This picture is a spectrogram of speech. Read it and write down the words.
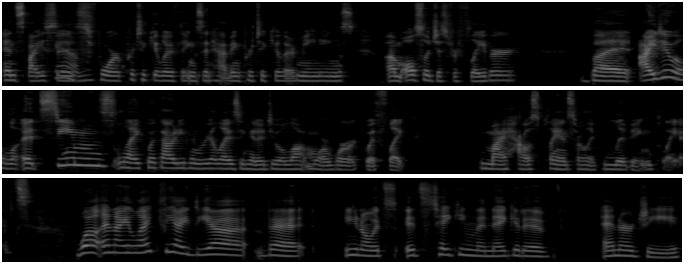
and spices Yeah. for particular things and having particular meanings. Um, also just for flavor. But I do a lot. It seems like without even realizing it, I do a lot more work with like my house plants or like living plants. Well, and I like the idea that you know it's it's taking the negative energy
